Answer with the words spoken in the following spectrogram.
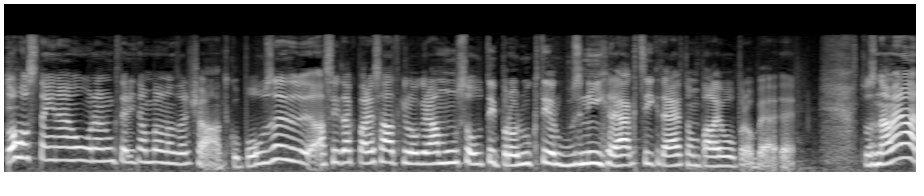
toho stejného uranu, který tam byl na začátku. Pouze asi tak 50 kg jsou ty produkty různých reakcí, které v tom palivu proběhly. To znamená,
